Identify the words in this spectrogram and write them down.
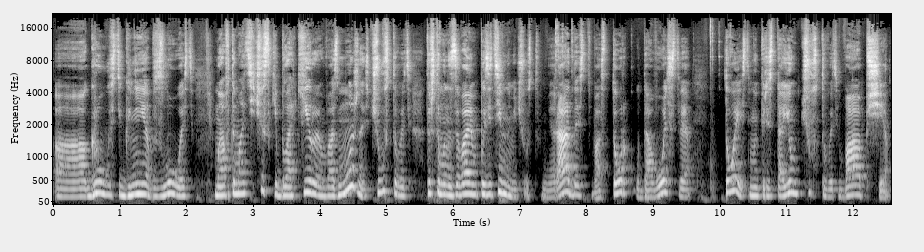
а, грусть, гнев, злость, мы автоматически блокируем возможность чувствовать то, что мы называем позитивными чувствами. Радость, восторг, удовольствие. То есть мы перестаем чувствовать вообще.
